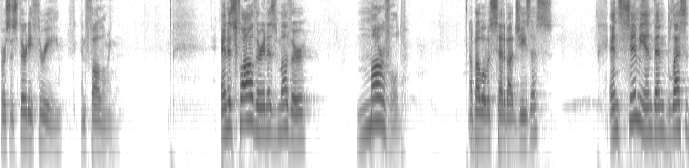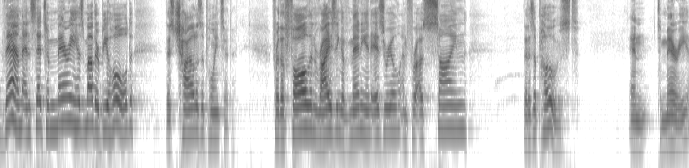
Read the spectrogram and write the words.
Verses 33 and following. And his father and his mother marveled about what was said about Jesus. And Simeon then blessed them and said to Mary, his mother, Behold, this child is appointed for the fall and rising of many in Israel, and for a sign that is opposed. And to Mary,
